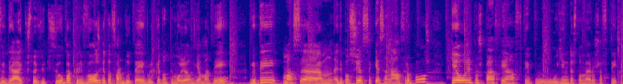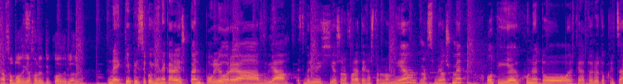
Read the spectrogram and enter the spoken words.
βιντεάκι στο YouTube ακριβώς για το Farm to Table και τον Τιμολέων Διαμαντή. Γιατί μας εντυπωσίασε και σαν άνθρωπος και όλη η προσπάθεια αυτή που γίνεται στο μέρος αυτή. Αυτό το διαφορετικό δηλαδή. Ναι, και επίσης η οικογένεια Καραΐσκου κάνει πολύ ωραία δουλειά στην περιοχή όσον αφορά τη γαστρονομία. Να σημειώσουμε ότι έχουν το εστιατόριο το Κρίτσα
